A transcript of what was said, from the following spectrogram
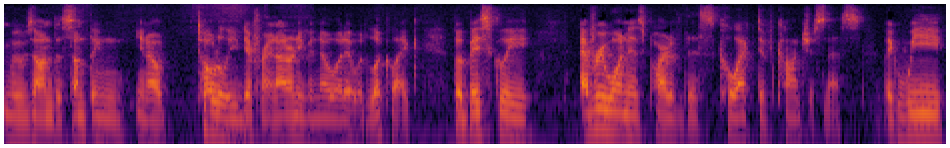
moves on to something, you know, totally different. I don't even know what it would look like. But basically, everyone is part of this collective consciousness. Like we,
